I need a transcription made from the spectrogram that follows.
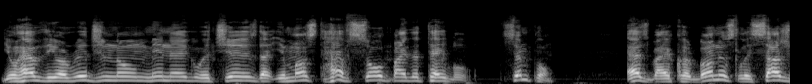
you have the original minig, which is that you must have salt by the table. Simple. As by korbanos lesaj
